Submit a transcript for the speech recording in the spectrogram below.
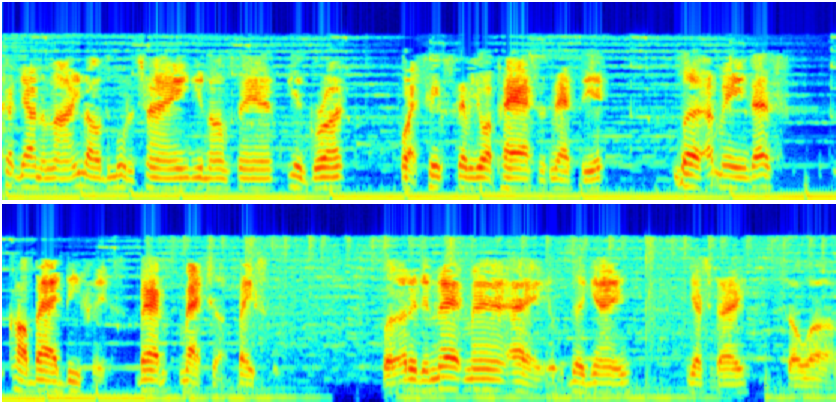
cutting down the line, you know, to move the chain, you know what I'm saying? He grunt for like six, seven yard passes and that's it. But I mean, that's called bad defense, bad matchup, basically. But other than that, man, hey, it was a good game yesterday. So uh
